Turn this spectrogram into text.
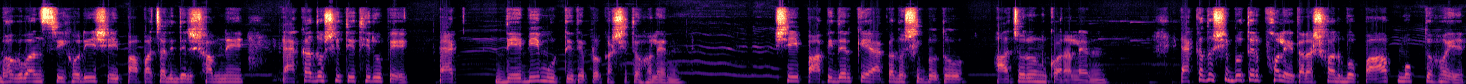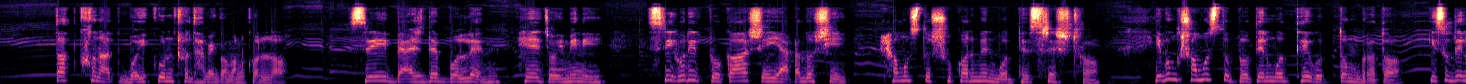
ভগবান শ্রীহরি সেই পাপাচারীদের সামনে একাদশী তিথি রূপে এক দেবী মূর্তিতে প্রকাশিত হলেন। সেই পাপীদেরকে একাদশী ব্রত আচরণ করালেন। একাদশী ব্রতের ফলে তারা সর্ব পাপ মুক্ত হয়ে তৎক্ষণাৎ বৈকুণ্ঠ ধামে গমন করল। শ্রী ব্যাসদেব বললেন, হে জৈমিনী, শ্রীহরির প্রকাশ এই একাদশী সমস্ত সুকর্মের মধ্যে শ্রেষ্ঠ এবং সমস্ত ব্রতের মধ্যে উত্তম ব্রত। কিছুদিন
